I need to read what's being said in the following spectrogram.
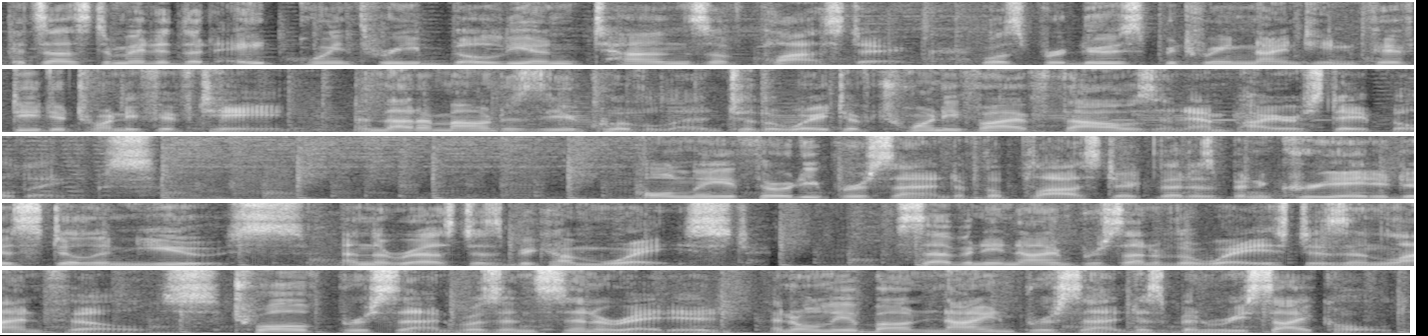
It's estimated that 8.3 billion tons of plastic was produced between 1950 to 2015, and that amount is the equivalent to the weight of 25,000 Empire State Buildings. Only 30% of the plastic that has been created is still in use, and the rest has become waste. 79% of the waste is in landfills, 12% was incinerated, and only about 9% has been recycled.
